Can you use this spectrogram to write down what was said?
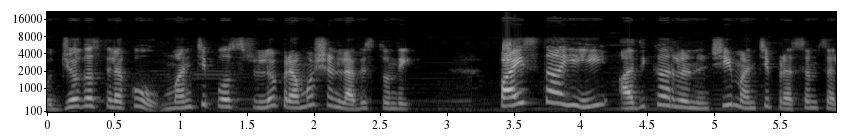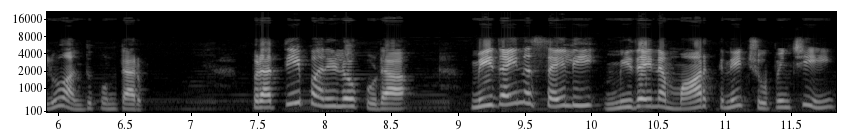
ఉద్యోగస్తులకు మంచి పోస్టుల్లో ప్రమోషన్ లభిస్తుంది. పై స్థాయి అధికారుల నుంచి మంచి ప్రశంసలు అందుకుంటారు. ప్రతి పనిలో కూడా మీదైన శైలి మీదైన మార్క్ని చూపించి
